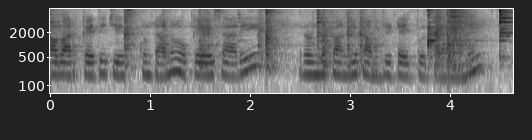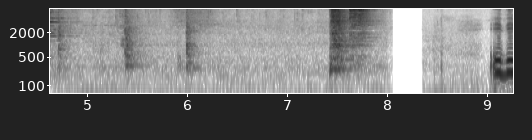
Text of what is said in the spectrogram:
ఆ వర్క్ అయితే చేసుకుంటాను. ఒకేసారి రెండు పనులు కంప్లీట్ అయిపోతాయని. ఇది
